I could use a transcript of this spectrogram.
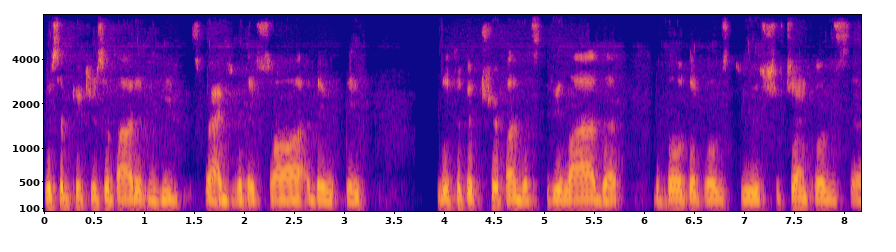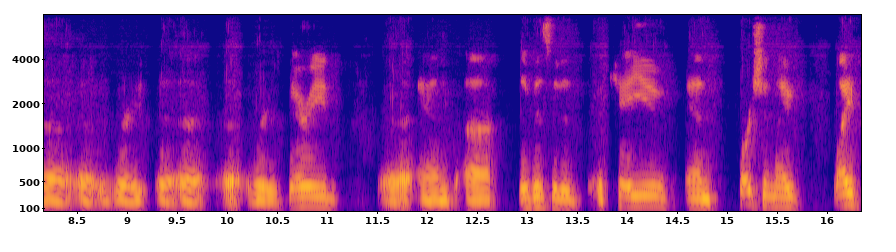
there's some pictures about it, and he describes what they saw. They, they, they took a trip on the Strela, the, the boat that goes to Shevchenko's, uh, uh, where, he, uh, uh, uh, where he's buried. and they visited Kiev. And fortunately, my wife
